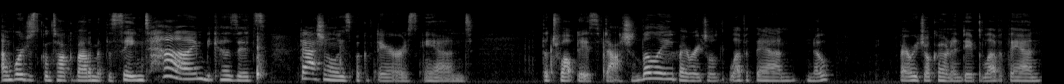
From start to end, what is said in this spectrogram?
And we're just going to talk about them at the same time because it's Dash and Lily's Book of Dares and The 12 Days of Dash and Lily by Rachel Levithan. Nope by Rachel Cohn and David Levithan.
